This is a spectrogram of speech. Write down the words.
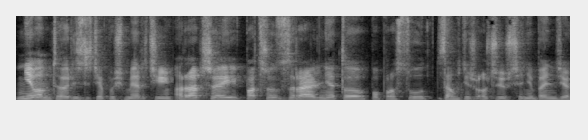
Nie mam teorii życia po śmierci. A raczej patrząc realnie, to po prostu zamkniesz oczy, już się nie będzie.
